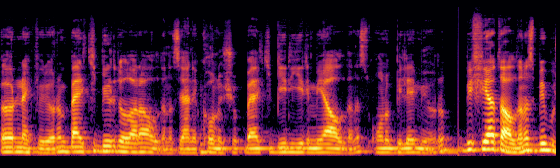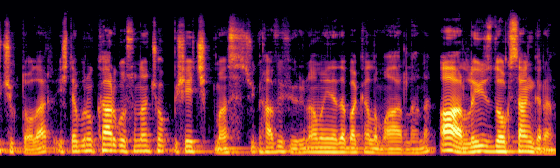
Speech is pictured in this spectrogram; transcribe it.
Örnek veriyorum. Belki 1 dolara aldınız. Yani konuşup belki 1.20'ye aldınız. Onu bilemiyorum. Bir fiyat aldınız 1,5 dolar. İşte bunun kargosundan çok bir şey çıkmaz. Çünkü hafif ürün ama yine de bakalım ağırlığına. Ağırlığı 190 gram.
